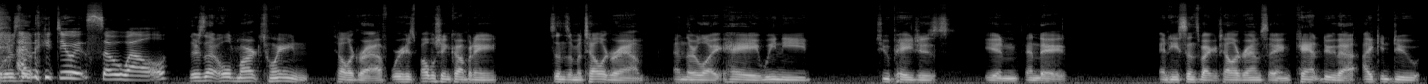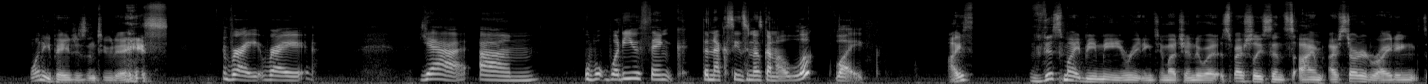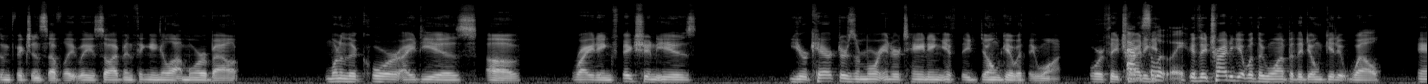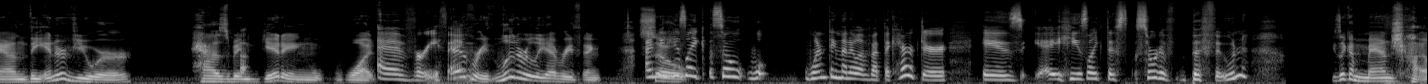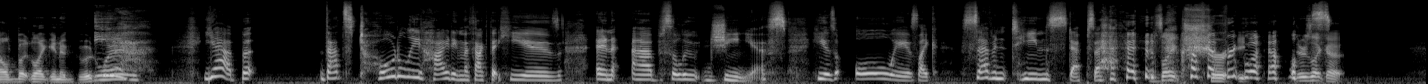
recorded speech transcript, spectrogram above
there's and that- they do it so well. There's that old Mark Twain telegraph where his publishing company sends him a telegram and they're like, "Hey, we need two pages in 10 days." And he sends back a telegram saying, "Can't do that. I can do 20 pages in 2 days." Right, right. Yeah. Um, wh- what do you think the next season is gonna look like? I th- this might be me reading too much into it, especially since I'm I've started writing some fiction stuff lately, so I've been thinking a lot more about one of the core ideas of writing fiction is your characters are more entertaining if they don't get what they want or if they try Absolutely. to get if they try to get what they want but they don't get it well. And the interviewer has been getting what Everything. every literally everything. I So- mean, he's like so. W- one thing that I love about the character is uh, he's like this sort of buffoon. he's like a man child but like in a good way. Yeah. Yeah, but that's totally hiding the fact that he is an absolute genius. He is always like 17 steps ahead It's like sure- everyone else. there's like a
